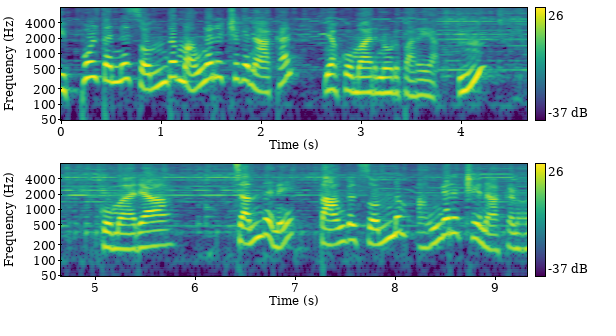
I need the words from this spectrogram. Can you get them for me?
ഇപ്പോൾ തന്നെ സ്വന്തം അംഗരക്ഷകനാക്കാൻ ഞാൻ കുമാരനോട് പറയാം. കുമാര ചന്ദനെ താങ്കൾ സ്വന്തം അംഗരക്ഷകനാക്കണം.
